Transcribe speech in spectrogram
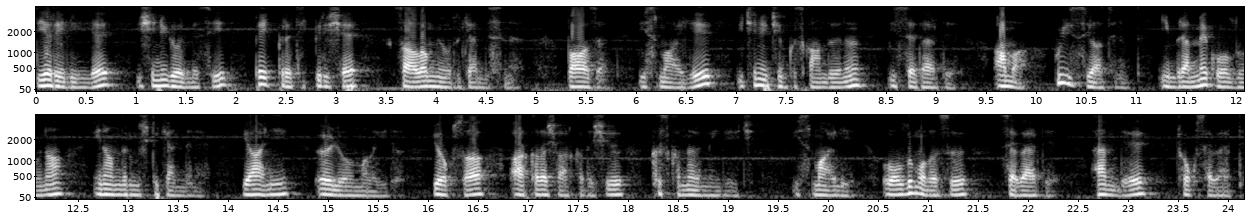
diğer eliyle işini görmesi pek pratik bir işe sağlamıyordu kendisine. Bazen İsmail'i için için kıskandığını hissederdi. Ama bu hissiyatının imrenmek olduğuna inandırmıştı kendini. Yani öyle olmalıydı. Yoksa arkadaş arkadaşı kıskanır mıydı hiç? İsmail'i oldum olası severdi. Hem de çok severdi.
